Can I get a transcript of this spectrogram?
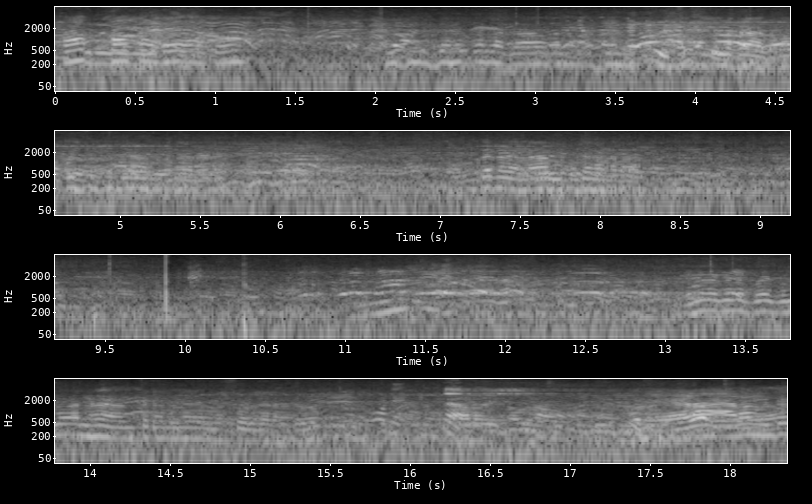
Ada aku. Bukan ada baik duluan ha, antara mana masuk dalam dulu. Ya, aram itu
